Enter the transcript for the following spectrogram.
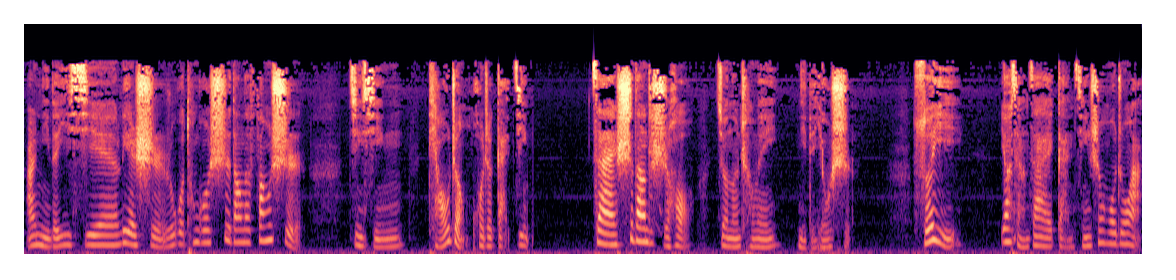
而你的一些劣势，如果通过适当的方式进行调整或者改进，在适当的时候就能成为你的优势。所以，要想在感情生活中啊，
